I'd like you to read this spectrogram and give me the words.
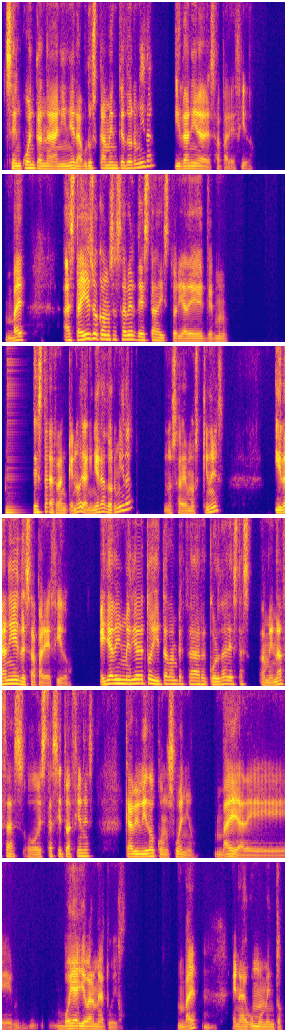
se encuentran a la niñera bruscamente dormida y Dani ha desaparecido. ¿Vale? Hasta ahí es lo que vamos a saber de esta historia, de, bueno, de este arranque, ¿no? La niñera dormida, no sabemos quién es, y Dani desaparecido. Ella de inmediato va a empezar a recordar estas amenazas o estas situaciones que ha vivido con sueño, vaya, de voy a llevarme a tu hijo. ¿vale? Mm. En algún momento.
